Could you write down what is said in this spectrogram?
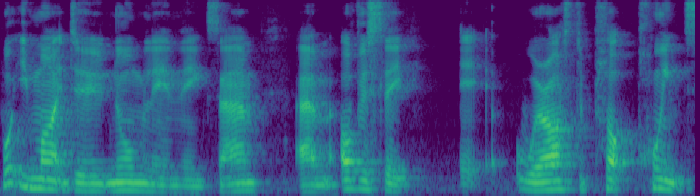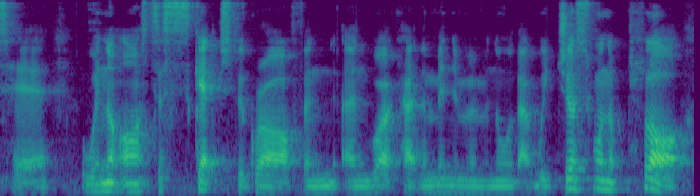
What you might do normally in the exam, um, obviously it, we're asked to plot points here. We're not asked to sketch the graph and, and work out the minimum and all that. We just want to plot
